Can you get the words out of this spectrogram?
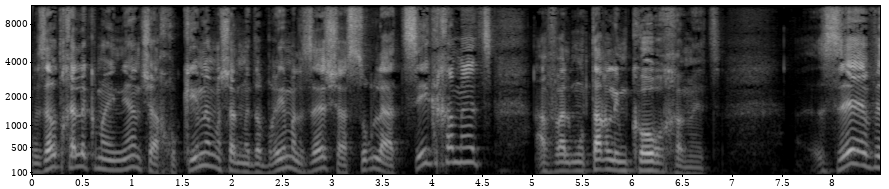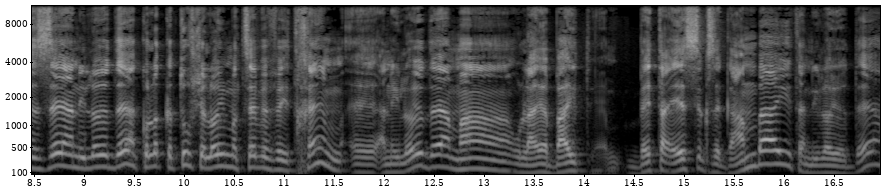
וזה עוד חלק מהעניין, שהחוקים למשל מדברים על זה שאסור להציג חמץ, אבל מותר למכור חמץ. זה וזה, אני לא יודע, כל הכתוב שלא יימצא בביתכם, אה, אני לא יודע מה, אולי הבית, בית העסק זה גם בית, אני לא יודע.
